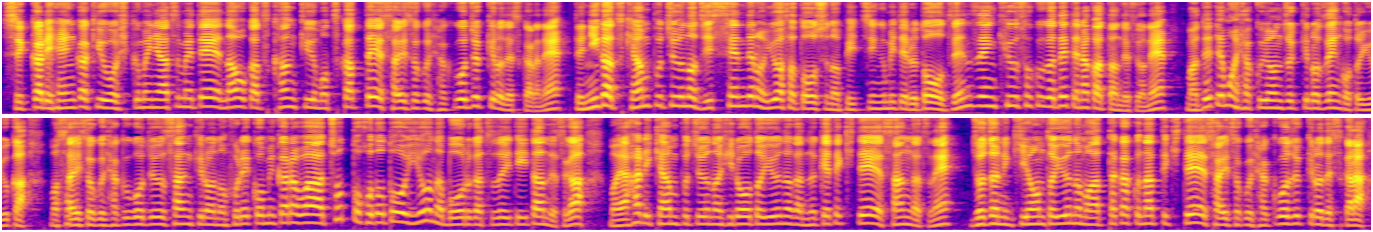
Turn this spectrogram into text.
しっかり変化球を低めに集めて、なおかつ緩急も使って最速150キロですからね。で、2月キャンプ中の実戦での湯浅投手のピッチング見てると、全然球速が出てなかったんですよね。まあ、出ても140キロ前後というか、まあ、最速153キロの触れ込みからは、ちょっと程遠いようなボールが続いていたんですが、まあ、やはりキャンプ中の疲労というのが抜けてきて、3月ね、徐々に気温というのも暖かくなってきて、最速150キロですから、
